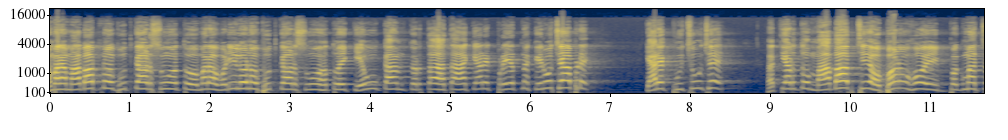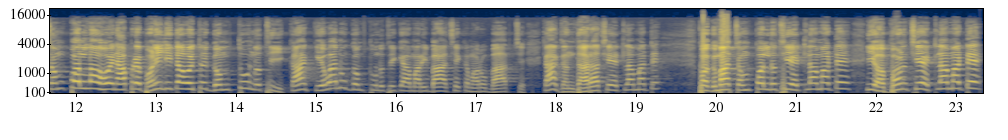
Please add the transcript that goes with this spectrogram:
અમારા મા બાપનો ભૂતકાળ શું હતો? અમારા વડીલોનો ભૂતકાળ શું હતો? એ કેવું કામ કરતા હતા? આ ક્યારેક પ્રયત્ન કર્યો છે આપણે? ક્યારેક પૂછવું છે? અત્યારે તો મા બાપ છે, અભણ હોય, પગમાં ચંપલ ન હોય ને આપણે ભણી લીધા હોય તો ગમતું નથી. કાં કહેવાનું ગમતું નથી કે આ મારી બા છે કે મારો બાપ છે? કાં ગંધારા છે એટલા માટે? પગમાં ચંપલ નથી એટલા માટે? એ અભણ છે એટલા માટે?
